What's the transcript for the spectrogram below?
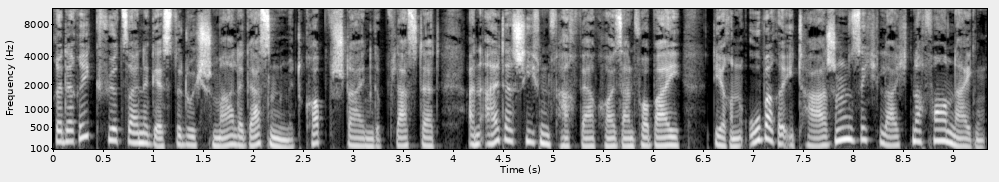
Frédéric führt seine Gäste durch schmale Gassen mit Kopfsteinen gepflastert an altersschiefen Fachwerkhäusern vorbei, deren obere Etagen sich leicht nach vorn neigen.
